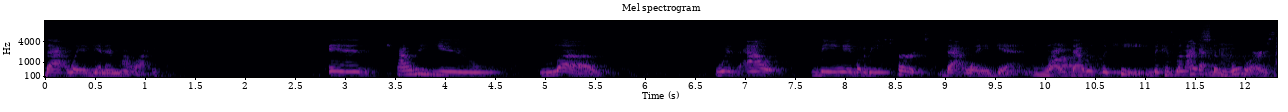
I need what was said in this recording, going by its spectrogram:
that way again in my life. And how do you love without being able to be hurt that way again? Wow. Right? That was the key. Because when I That's got good. divorced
